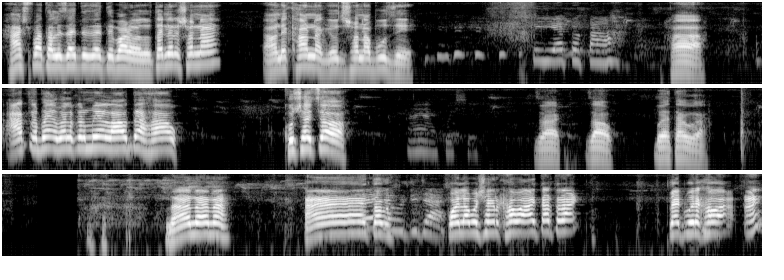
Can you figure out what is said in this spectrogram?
হাসপাতালে যাইতে যাইতে বারো হাজার। তাই না সোনা এখন খাওয়া ওই যে সোনা বুঝে। হ্যাঁ। তো বে- ভালো করে মেয়ে লাও দা হাও খুশ হয়েছ? হ্যাঁ যাক যাও। বয়ে থাকো। না না না। পয়লা বৈশাখের খাওয়া আয় তাড়াতাড়ি পেট ভরে খাওয়া আয়।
